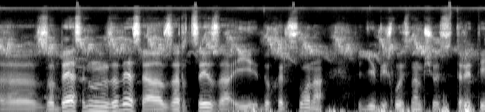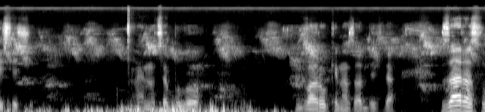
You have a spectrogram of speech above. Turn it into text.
е, з Одеси, ну не з Одеси, а з Арциза і до Херсона. Тоді обійшлось нам щось 3 тисячі. Е, Ну, це було два роки назад десь. Да. Зараз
